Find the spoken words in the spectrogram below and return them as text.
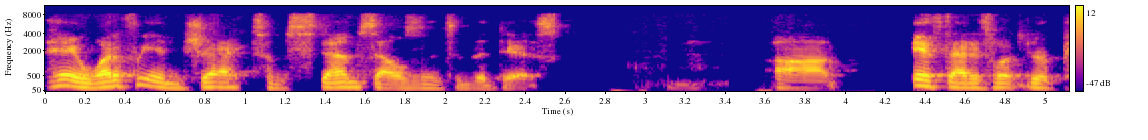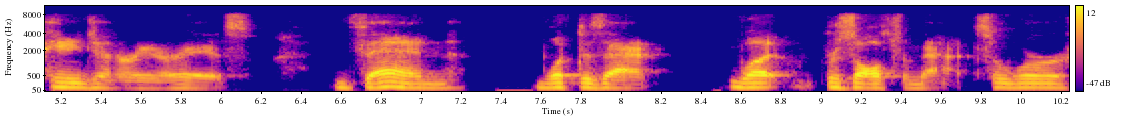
hey, what if we inject some stem cells into the disc? Uh, if that is what your pain generator is, then what does that what results from that? So we're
